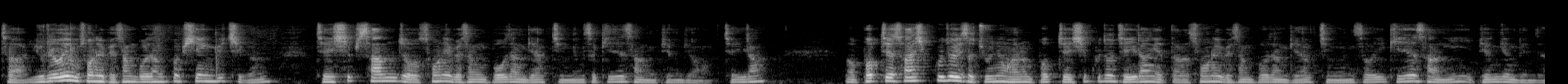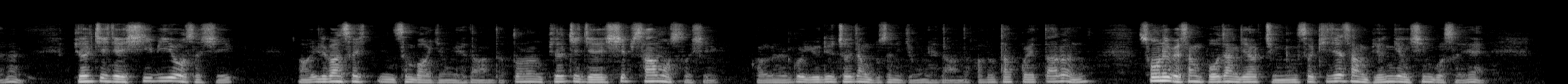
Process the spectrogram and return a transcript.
자, 유료오염 손해배상보장법 시행규칙은 제13조 손해배상보장계약 증명서 기재사항 변경 제1항 어, 법 제49조에서 준용하는 법 제19조 제1항에 따라 손해배상보장계약 증명서의 기재사항이 변경된 자는 별지 제12호 서식 어, 일반 선박의 경우에 해당한다. 또는 별지 제13호 서식 관련고 유류 저장 부선의 경우에 해당한다. 관로 닫고에 따른 손해배상 보장계약 증명서 기재사항 변경 신고서에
